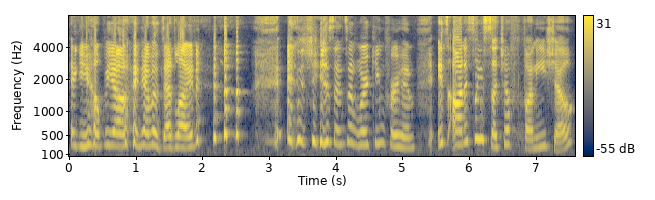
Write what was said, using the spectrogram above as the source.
hey, can you help me out? I have a deadline. and she just ends up working for him. It's honestly such a funny show,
